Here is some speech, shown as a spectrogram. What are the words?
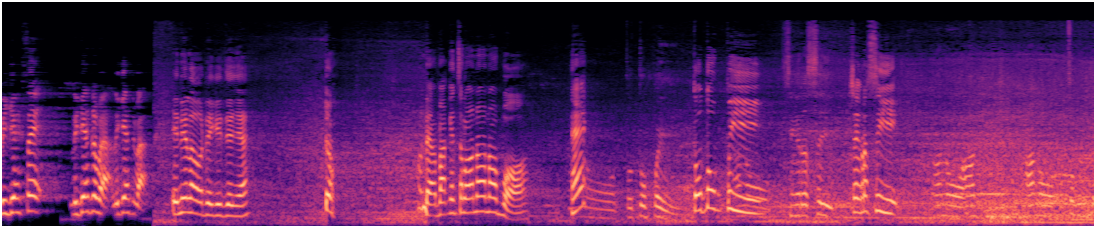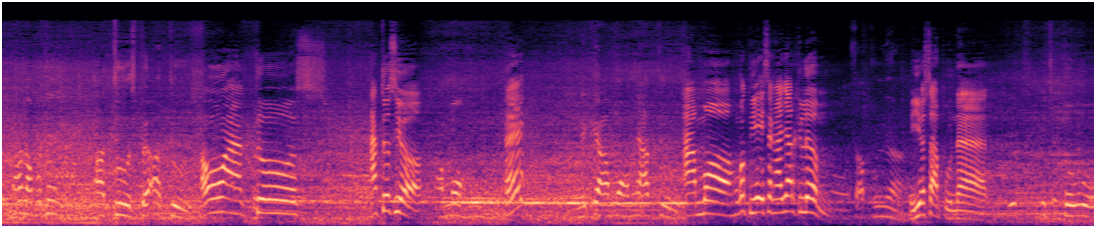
Liga C. Liga coba, Liga coba. Ini loh ODGJ-nya. Duh. Enggak pakai celana nopo? Heh? Anu, tutupi Tutupi. Anu, sing resi Sing resi. anu anu anu apa sih adus be adus Oh, adus. Adus yo. amoh Eh? Niki amohnya adus Amoh, engko dia iseng anyar gelem. Oh, sabunnya Iya sabunan. Iki dawa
